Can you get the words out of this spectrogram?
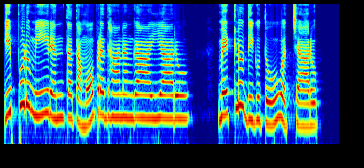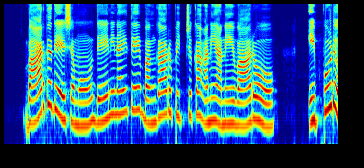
ఇప్పుడు మీరెంత తమో ప్రధానంగా అయ్యారు? మెట్లు దిగుతూ వచ్చారు. భారతదేశము దేనినైతే బంగారు పిచ్చుక అని అనేవారో ఇప్పుడు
